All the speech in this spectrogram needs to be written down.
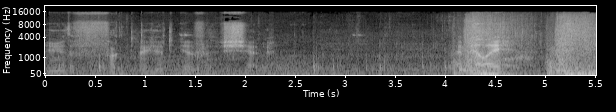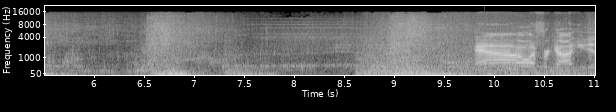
Where the fuck did I have to go for this shit? Hey, Billy. Ow, I forgot you did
